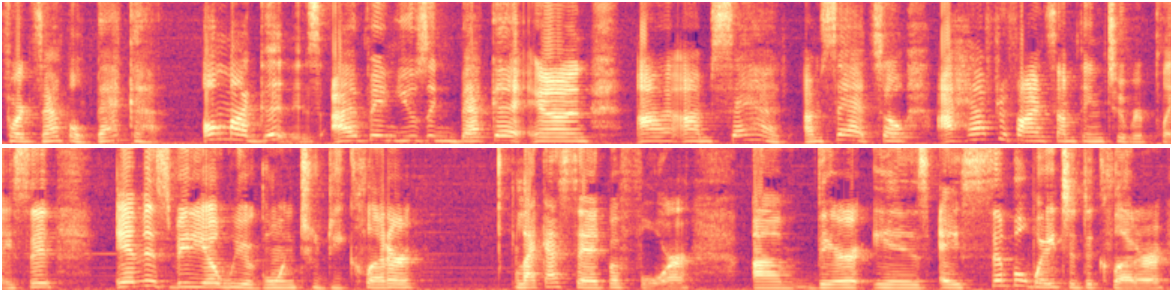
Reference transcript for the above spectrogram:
for example, Becca oh my goodness, I've been using Becca and I, am sad. I'm sad. So I have to find something to replace it. In this video, we are going to declutter. Like I said before, um, there is a simple way to declutter.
